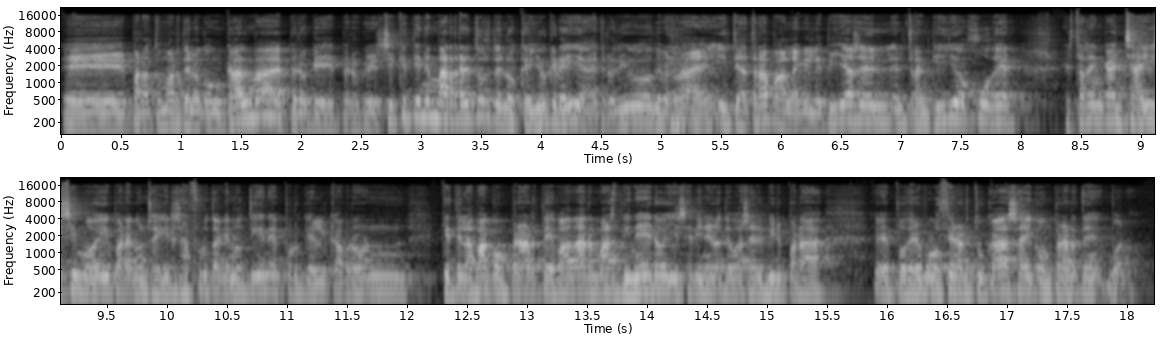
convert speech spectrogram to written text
eh, para tomártelo con calma, pero que, pero que sí que tiene más retos de los que yo creía, eh, te lo digo de verdad, y te atrapa, a la que le pillas el, tranquillo, joder, estás enganchadísimo ahí para conseguir esa fruta que no tienes porque el cabrón que te la va a comprar te va a dar más dinero y ese dinero te va a servir para poder evolucionar tu casa y comprarte, bueno,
